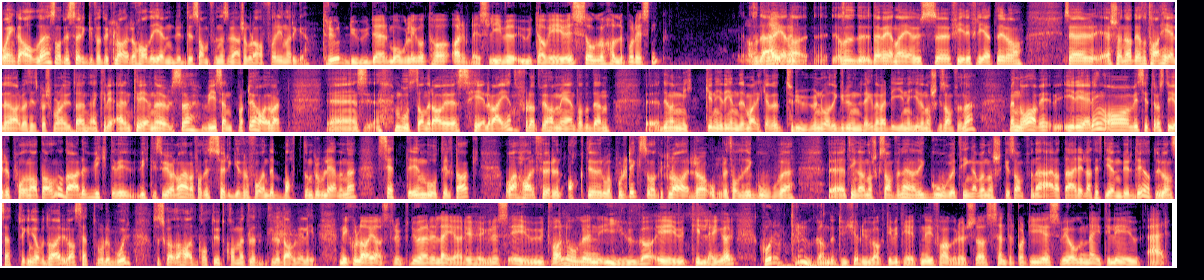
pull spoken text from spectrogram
og egentlig alle, sånn at vi sørger for at vi klarer å ha det jevnbyrdige samfunnet som vi er så glad for i Norge. Tror du det er mulig å ta arbeidslivet ut av EØS og holde på resten? Altså, det, er jo en, altså, en av EUs eh, fire friheter. og så jeg, jeg, skjønner at det å ta hele arbeidstidsspørsmålet ut er en, er en krevende øvelse. Vi i Senterpartiet har jo vært eh, motstandere av EØS hele veien. For vi har ment at den dynamikken i det indre markedet truer noe av de grunnleggende verdiene i det norske samfunnet. Men nå er vi i regjering, og vi sitter og styrer på den avtalen. og Da er det viktige vi, viktigste vi gjør nå, er i hvert fall at vi sørger for å få en debatt om problemene, setter inn mottiltak og har, fører en aktiv europapolitikk, sånn at vi klarer å opprettholde de gode eh, tingene ved det norske samfunnet. En av de gode tingene med det norske samfunnet er at det er relativt jevnbyrdig. At uansett hvilken jobb du har, uansett hvor du bor, så skal du ha et godt utkomme til, til det daglige liv. Nikolai Astrup, du er leder i Høyres EU-utvalg og en ihuga EU-tilhenger. Hvor trugende tykker du aktiviteten i fagrørsla, Senterpartiet, SV og Nei til EU er?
